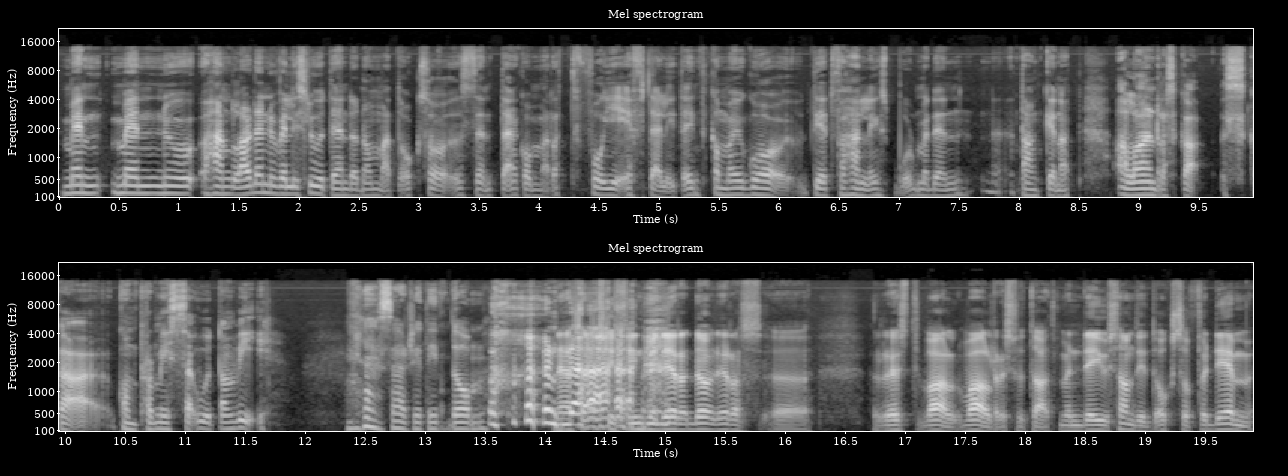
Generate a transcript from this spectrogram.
Men, men nu handlar det nu väl i slutändan om att också Centern kommer att få ge efter lite. Inte kan man ju gå till ett förhandlingsbord med den tanken att alla andra ska, ska kompromissa utom vi. Särskilt inte de. Nej, särskilt inte med deras, deras uh, röst, val, valresultat. Men det är ju samtidigt också för dem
